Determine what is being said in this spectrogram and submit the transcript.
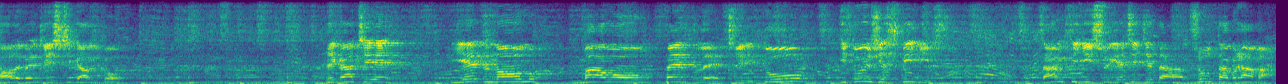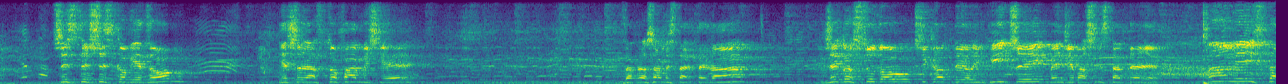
Ale będzie ściganko. Biegacie jedną małą pętlę, czyli tu i tu już jest finish. Tam finiszujecie, gdzie ta żółta brama. Wszyscy wszystko wiedzą? Jeszcze raz cofamy się. Zapraszamy startera. Grzegorz Sudą, trzykrotny olimpijczyk, będzie waszym starterem. Na miejsca!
